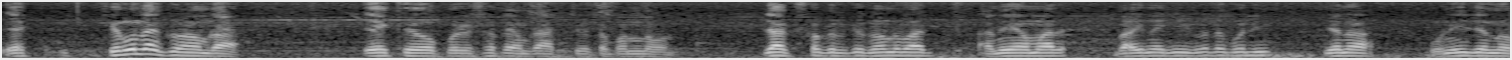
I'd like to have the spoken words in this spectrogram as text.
এক- কেউ না কেউ আমরা একে অপরের সাথে আমরা আত্মীয়তা বন্ধন। যাক, সকলকে ধন্যবাদ। আমি আমার ভাগনাকে এই কথা বলি, যেন উনি যেন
